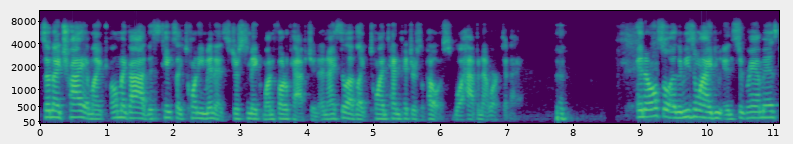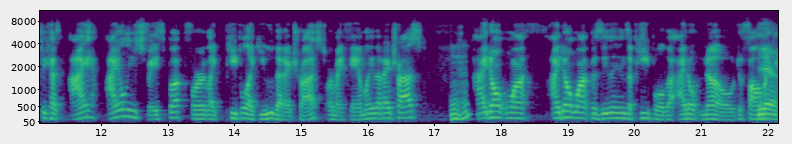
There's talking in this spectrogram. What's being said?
So when I try, I'm like, oh my god, this takes like 20 minutes just to make one photo caption, and I still have like 20, 10 pictures to post. What happened at work today? and also uh, the reason why I do Instagram is because I I only use Facebook for like people like you that I trust or my family that I trust. Mm-hmm. I don't want I don't want bazillions of people that I don't know to follow Yeah.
